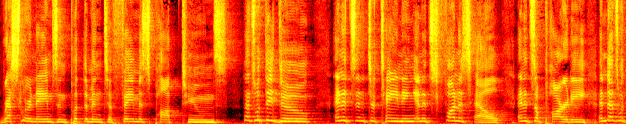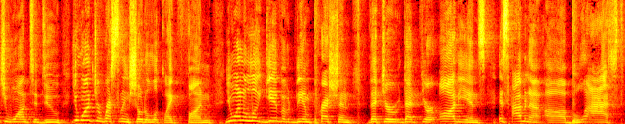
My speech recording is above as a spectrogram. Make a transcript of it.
wrestler names and put them into famous pop tunes. That's what they do and it's entertaining and it's fun as hell and it's a party and that's what you want to do. You want your wrestling show to look like fun. You want to look, give the impression that your that your audience is having a, a blast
